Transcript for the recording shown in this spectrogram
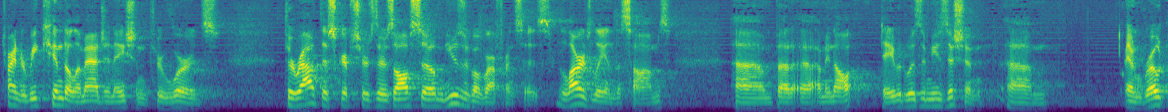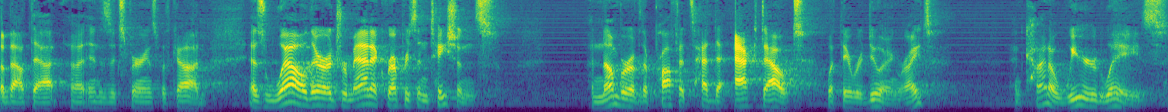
Trying to rekindle imagination through words. Throughout the scriptures, there's also musical references, largely in the Psalms. Um, but uh, I mean, all, David was a musician um, and wrote about that uh, in his experience with God. As well, there are dramatic representations. A number of the prophets had to act out what they were doing, right? In kind of weird ways.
